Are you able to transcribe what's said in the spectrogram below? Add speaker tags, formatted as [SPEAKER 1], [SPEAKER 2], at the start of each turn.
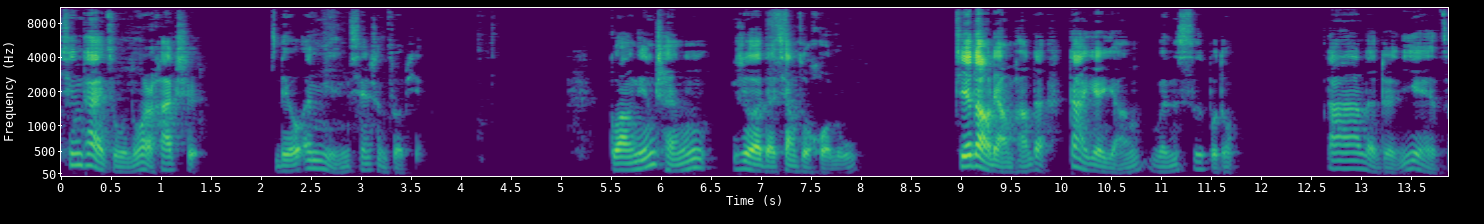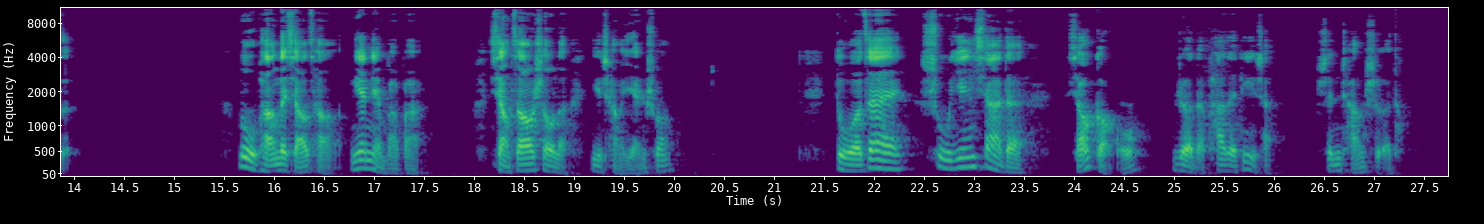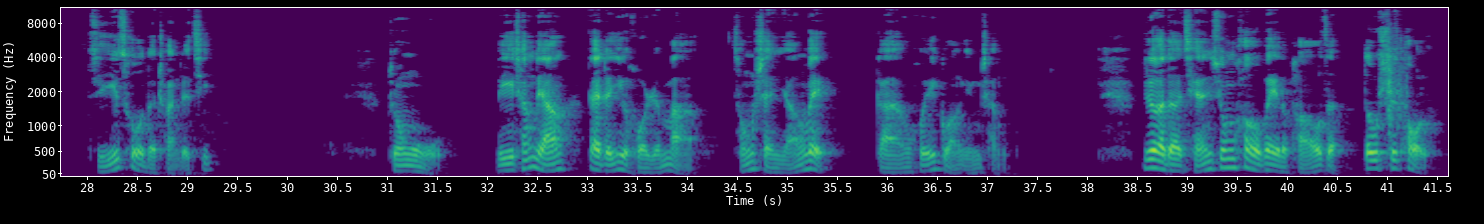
[SPEAKER 1] 清太祖努尔哈赤，刘恩民先生作品。广宁城热得像座火炉，街道两旁的大叶杨纹丝不动，耷拉着叶子；路旁的小草蔫蔫巴巴，像遭受了一场严霜。躲在树荫下的小狗热得趴在地上，伸长舌头，急促地喘着气。中午，李成梁带着一伙人马从沈阳卫赶回广宁城，热得前胸后背的袍子都湿透了。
